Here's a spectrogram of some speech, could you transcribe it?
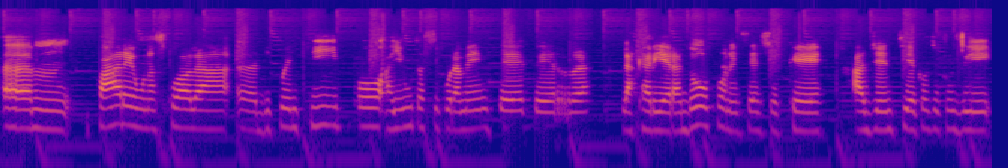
ehm, fare una scuola eh, di quel tipo aiuta sicuramente per la carriera dopo, nel senso che agenzie e cose così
